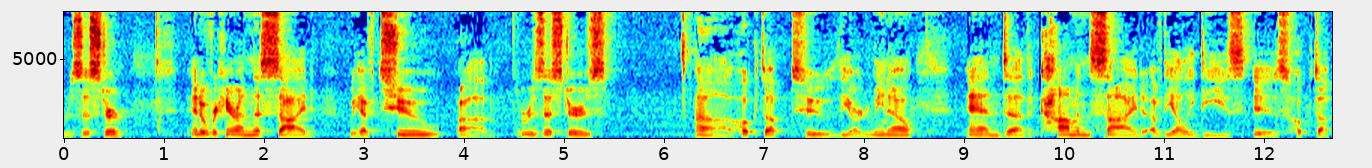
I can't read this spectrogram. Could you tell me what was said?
resistor and over here on this side we have two um, resistors uh, hooked up to the Arduino and uh, the common side of the LEDs is hooked up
